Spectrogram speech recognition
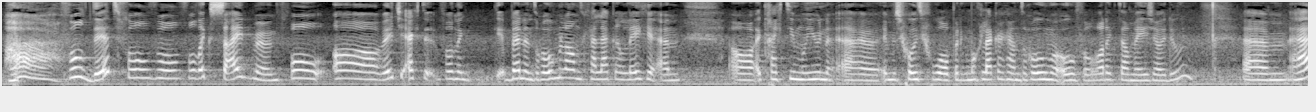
ah, vol dit, vol, vol, vol excitement, vol, oh, weet je, echt, van ik ben in droomland, ga lekker liggen en oh, ik krijg 10 miljoen uh, in mijn schoot geworpen en ik mag lekker gaan dromen over wat ik daarmee zou doen. Um, hè?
